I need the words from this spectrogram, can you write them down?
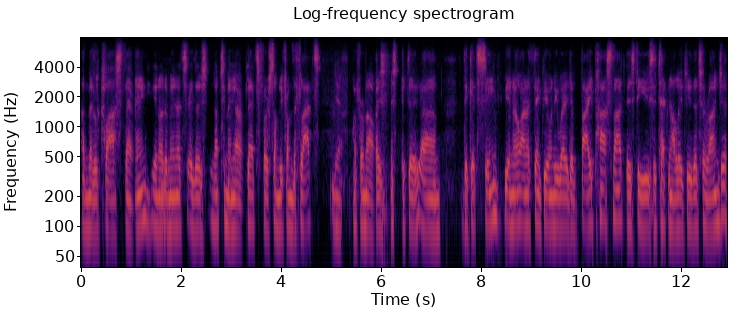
a middle class thing you know what I mean? It's there's not too many outlets for somebody from the flats yeah, or from our to um, to get seen, you know. And I think the only way to bypass that is to use the technology that's around you,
